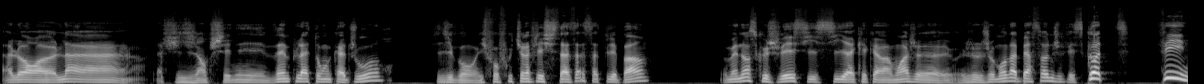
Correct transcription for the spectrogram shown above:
Alors euh, là, fille, j'ai enchaîné 20 plateaux en 4 jours. J'ai dit, bon, il faut, faut que tu réfléchisses à ça, ça te plaît pas. Maintenant, ce que je fais, si- s'il y a quelqu'un à moi, je, je, je monte à personne, je fais Scott, Fins.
